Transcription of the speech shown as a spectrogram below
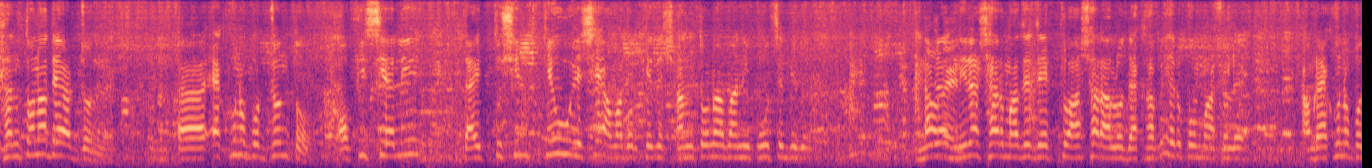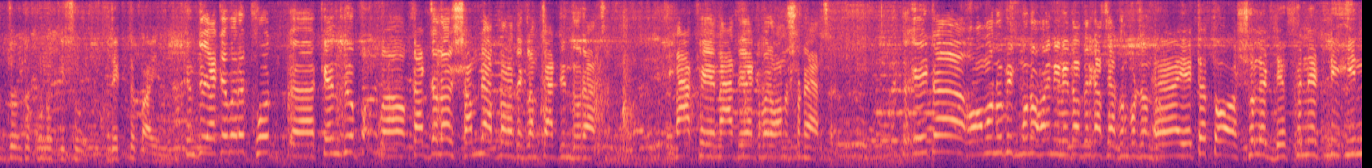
সান্ত্বনা দেওয়ার জন্য এখনও পর্যন্ত অফিসিয়ালি দায়িত্বশীল কেউ এসে আমাদেরকে যে সান্ত্বনা বাণী পৌঁছে দিবে নিরাশার মাঝে যে একটু আশার আলো দেখাবে এরকম আসলে আমরা এখনও পর্যন্ত কোনো কিছু দেখতে পাইনি। কিন্তু একেবারে খোদ কেন্দ্রীয় কার্যালয়ের সামনে আপনারা দেখলাম চার দিন ধরে আছে না খেয়ে না দিয়ে একেবারে অনশনে আছে তো এইটা অমানবিক মনে হয়নি নেতাদের কাছে এখন পর্যন্ত? হ্যাঁ এটা তো আসলে ডেফিনেটলি ইন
